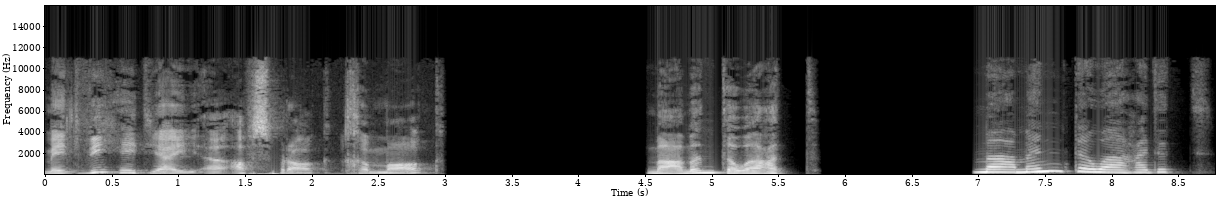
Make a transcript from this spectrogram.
Met wie het jy 'n afspraak gemaak? مع من تواعدت؟ مع من تواعدت؟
